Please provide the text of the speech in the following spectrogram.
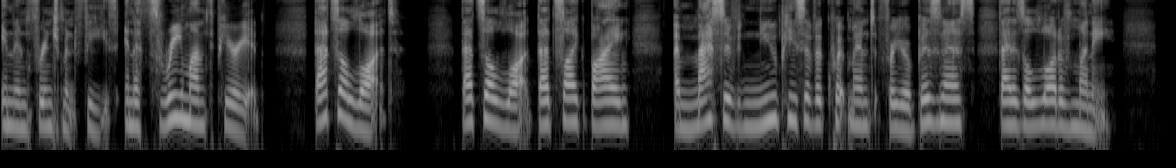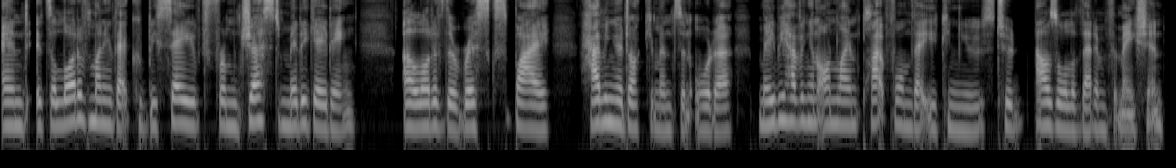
in infringement fees in a three month period. That's a lot. That's a lot. That's like buying a massive new piece of equipment for your business. That is a lot of money. And it's a lot of money that could be saved from just mitigating a lot of the risks by having your documents in order, maybe having an online platform that you can use to house all of that information.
